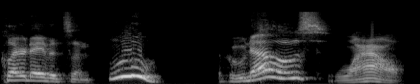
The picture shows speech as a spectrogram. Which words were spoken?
Claire Davidson. Woo! Who knows? Wow.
